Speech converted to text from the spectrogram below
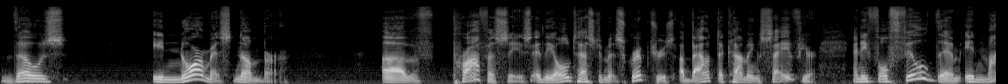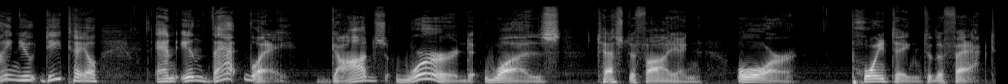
those enormous number of prophecies in the Old Testament scriptures about the coming Savior. And he fulfilled them in minute detail. And in that way, God's Word was testifying or pointing to the fact,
